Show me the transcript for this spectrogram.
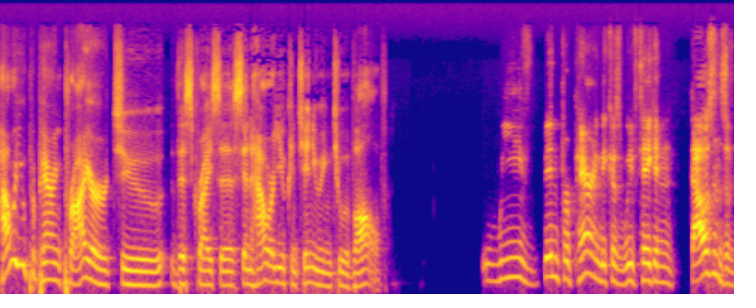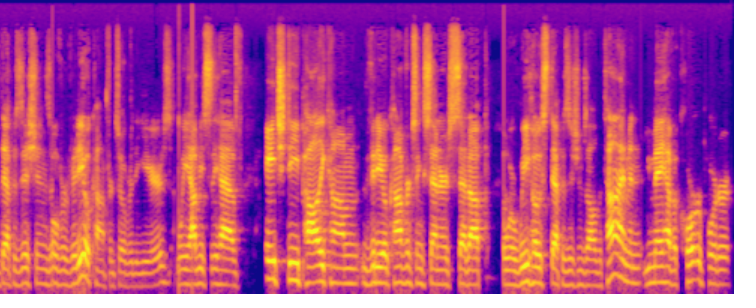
How are you preparing prior to this crisis, and how are you continuing to evolve? We've been preparing because we've taken thousands of depositions over video conference over the years. We obviously have HD Polycom video conferencing centers set up where we host depositions all the time. And you may have a court reporter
